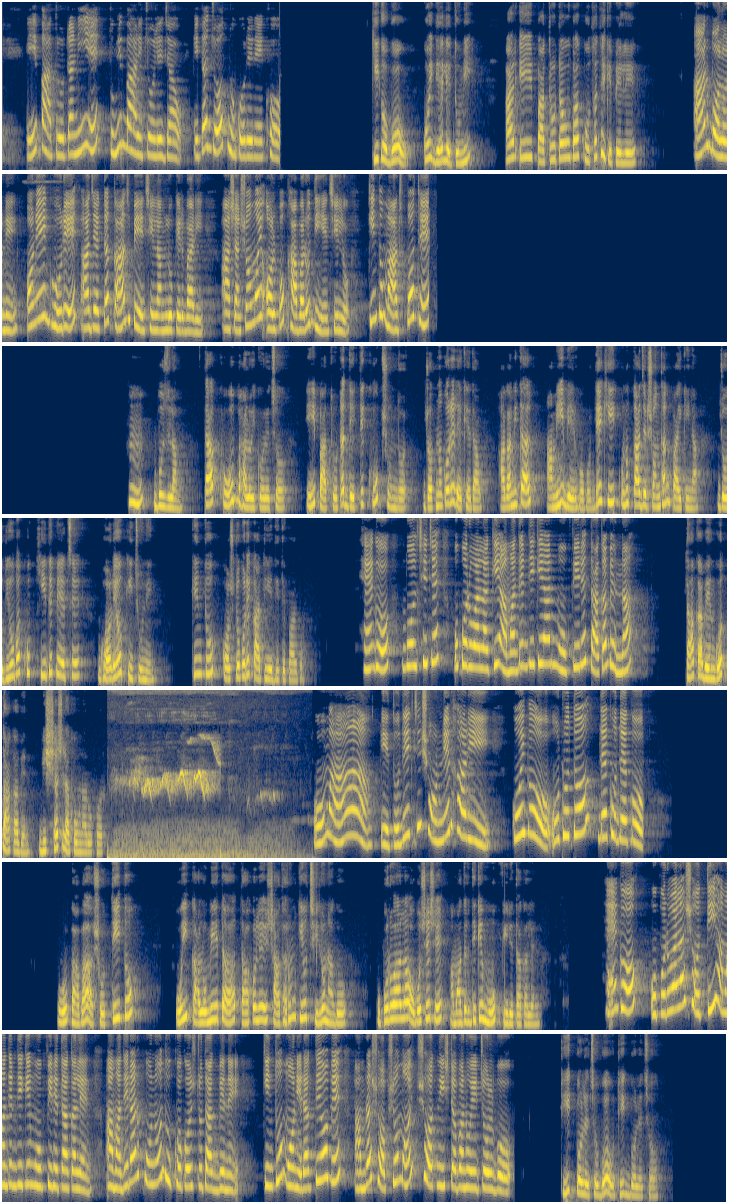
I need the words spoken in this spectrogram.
এই পাত্রটা নিয়ে তুমি বাড়ি চলে যাও এটা যত্ন করে রেখো। কি গো বউ কই গেলে তুমি? আর এই পাত্রটাও বা কোথা থেকে পেলে? আর বলনে অনেক ঘুরে আজ একটা কাজ পেয়েছিলাম লোকের বাড়ি। আসার সময় অল্প খাবারও দিয়েছিল কিন্তু মাঝপথে হুম বুঝলাম। তা খুব ভালোই করেছ। এই পাত্রটা দেখতে খুব সুন্দর। যত্ন করে রেখে দাও। আগামীকাল আমি বের হব। দেখি কোনো কাজের সন্ধান পাই কি না যদিও বা খুব খিদে পেয়েছে। ঘরেও কিছু নেই। কিন্তু কষ্ট করে কাটিয়ে দিতে পারব। হ্যাঁ গো বলছি যে উপরওয়ালা কি আমাদের দিকে আর মুখ ফিরে তাকাবেন না? তাকাবেন গো তাকাবেন। বিশ্বাস রাখো ওনার উপর। ও মা এ তো দেখছি স্বর্ণের হাড়ি। কই গো ওঠো তো দেখো দেখো। ও বাবা সত্যিই তো? ওই কালো মেয়েটা তাহলে সাধারণ কেউ ছিল না গো। উপরওয়ালা অবশেষে আমাদের দিকে মুখ ফিরে তাকালেন। হ্যাঁ গো উপরওয়ালা সত্যি আমাদের দিকে মুখ ফিরে তাকালেন। আমাদের আর কোনো দুঃখ কষ্ট থাকবে না। কিন্তু মনে রাখতে হবে, আমরা সবসময় সৎ নিষ্ঠাবান হয়ে চলবো। ঠিক বলেছ বউ, ঠিক বলেছ।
